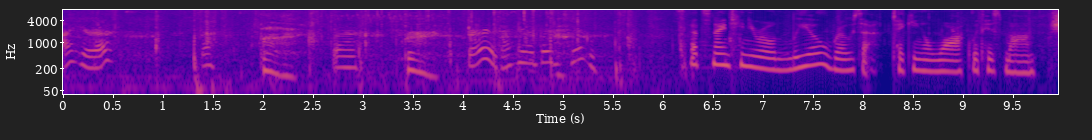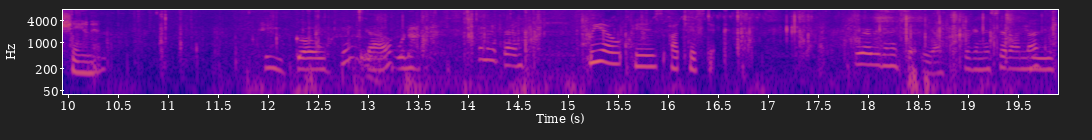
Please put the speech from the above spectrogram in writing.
I hear a bird. Bird. Bird. Bird. I hear a bird too. That's 19 year old Leo Rosa taking a walk with his mom, Shannon. Here you go. Here you go. We're not. We're not done. Leo is autistic. Where are we going to sit, Leo? We're going to sit on the.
